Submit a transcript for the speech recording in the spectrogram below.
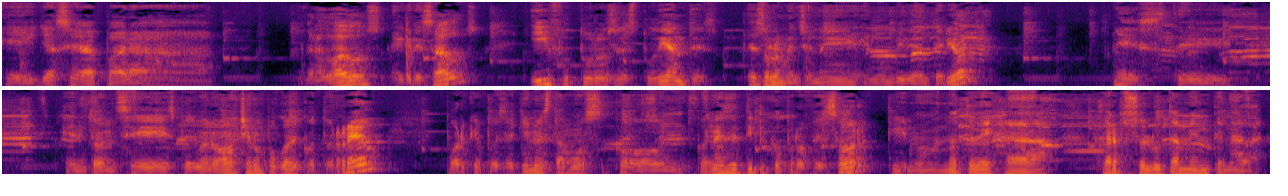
eh, ya sea para graduados, egresados y futuros estudiantes. Eso lo mencioné en un video anterior. Este, entonces, pues bueno, vamos a echar un poco de cotorreo, porque pues aquí no estamos con, con ese típico profesor que no, no te deja hacer absolutamente nada.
